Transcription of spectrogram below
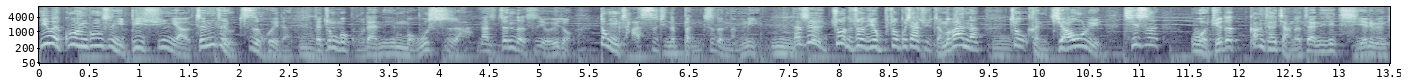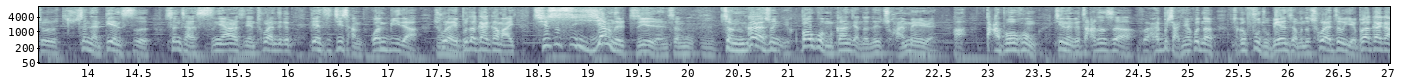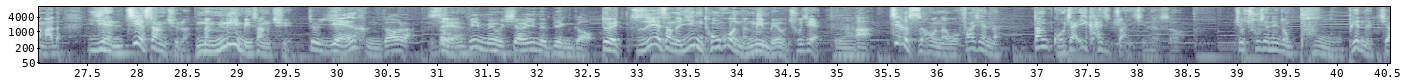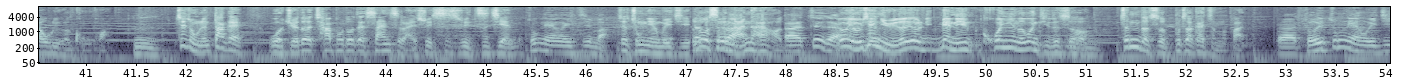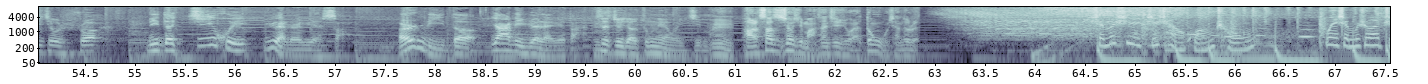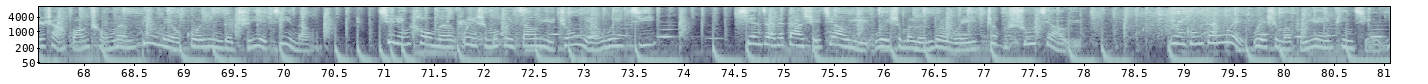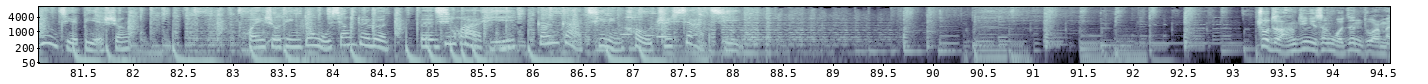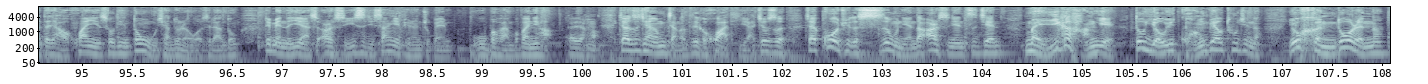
因为顾问公司你必须你要真正有智慧的，在中国古代那些谋士啊，那是真的是有一种洞察事情的本质的能力。但是做着做着又做不下去，怎么办呢？就很焦虑。其实。我觉得刚才讲的，在那些企业里面，就是生产电视，生产了十年二十年，突然这个电视机厂关闭的，出来也不知道该干嘛，其实是一样的职业人生。整个来说，你包括我们刚刚讲的这些传媒人啊，大波混进了个杂志社，还不小心混到这个副主编什么的，出来之后也不知道该干嘛的，眼界上去了，能力没上去，就眼很高了，手并没有相应的变高。对职业上的硬通货能力没有出现啊。这个时候呢，我发现呢，当国家一开始转型的时候，就出现那种普遍的焦虑和恐慌。嗯，这种人大概我觉得差不多在三十来岁、四十岁之间，中年危机嘛，这中年危机。如果是个男的还好的，啊这个啊如果有一些女的就面临婚姻的问题的时候，真的是不知道该怎么办。呃，所谓中年危机，就是说你的机会越来越少，而你的压力越来越大，这就叫中年危机嘛。嗯，好了，稍事休息，马上继续回来。东吴相对论。什么是职场蝗虫？为什么说职场蝗虫们并没有过硬的职业技能？七零后们为什么会遭遇中年危机？现在的大学教育为什么沦落为证书教育？用工单位为什么不愿意聘请应届毕业生？欢迎收听《东吴相对论》，本期话题：尴尬七零后之下期。作者打通经济生活任督二脉，大家好，欢迎收听《东吴相对论》，我是梁东，对面的依然是二十一世纪商业评论主编吴伯凡，伯凡你好，大家好。在之前我们讲的这个话题啊，就是在过去的十五年到二十年之间，每一个行业都由于狂飙突进呢，有很多人呢。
